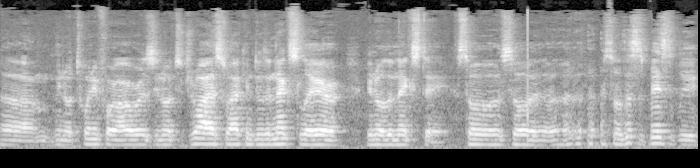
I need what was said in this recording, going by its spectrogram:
um, you know 24 hours you know to dry, so I can do the next layer you know the next day. So so uh, so this is basically.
